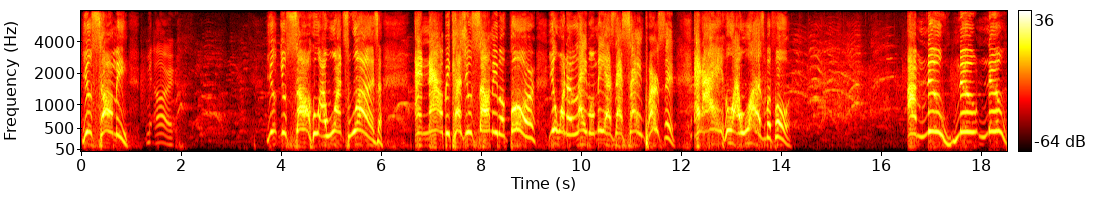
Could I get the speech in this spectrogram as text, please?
You saw me, all right. You, you saw who I once was. And now, because you saw me before, you want to label me as that same person. And I ain't who I was before. I'm new, new, new.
